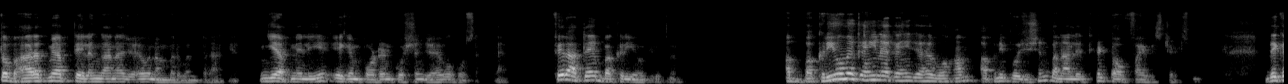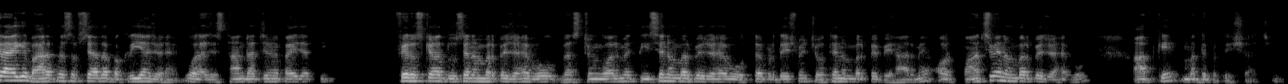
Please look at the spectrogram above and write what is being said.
तो भारत में अब तेलंगाना जो है वो नंबर वन पर आ गया। ये अपने लिए एक इंपॉर्टेंट क्वेश्चन जो है वो हो सकता है। फिर आते हैं बकरियों के ऊपर। अब बकरियों में कहीं ना कहीं जो है वो हम अपनी पोजीशन बना लेते हैं टॉप फाइव स्टेट्स में। दिख रहा है कि भारत में सबसे ज़्यादा बकरियाँ जो है, वो राजस्थान राज्य में पाई जाती हैं। फिर उसके बाद दूसरे नंबर पे जो है वो वेस्ट बंगाल में, तीसरे नंबर पे जो है वो उत्तर प्रदेश में, चौथे नंबर पे बिहार में और पाँचवें नंबर पे जो है वो आपके मध्य प्रदेश राज्य में।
